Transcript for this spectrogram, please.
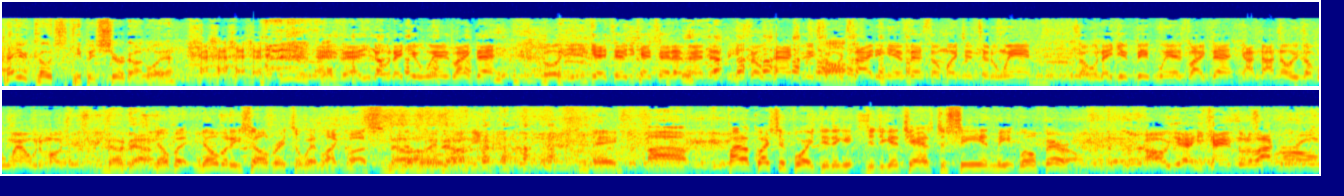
Tell your coach to keep his shirt on, will you? hey man, you know when they get wins like that, well, you, can't tell you can't tell that man nothing. He's so passionate, so oh. excited. He invests so much into the win. So when they get big wins like that, I know, I know he's overwhelmed with emotion. No doubt. Nobody nobody celebrates a win like Muss. No, nobody. they don't. hey, uh, final question for you: Did you get, did you get a chance to see and meet Will Ferrell? Oh yeah, he came through the locker room,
